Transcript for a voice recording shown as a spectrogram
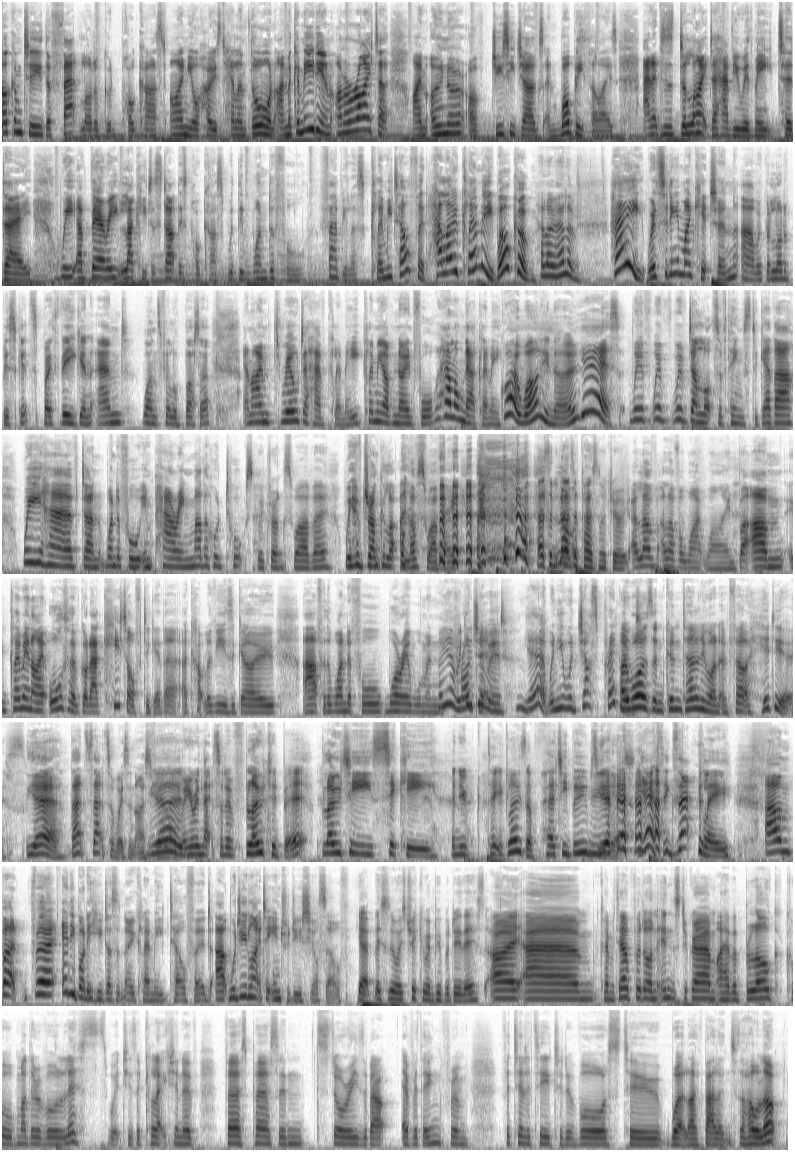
Welcome to the Fat Lot of Good podcast. I'm your host, Helen Thorn. I'm a comedian, I'm a writer, I'm owner of Juicy Jugs and Wobbly Thighs, and it is a delight to have you with me today. We are very lucky to start this podcast with the wonderful, fabulous Clemmie Telford. Hello, Clemmie, welcome. Hello, Helen. Hey, we're sitting in my kitchen. Uh, we've got a lot of biscuits, both vegan and one's full of butter. And I'm thrilled to have Clemmie. Clemmie, I've known for how long now, Clemmie? Quite a while, you know. Yes, we've we've we've done lots of things together. We have done wonderful, empowering motherhood talks. We've drunk Soave. We have drunk a lot. I love Soave. That's a, that's a personal joke. I love I love a white wine. But um, Clemmie and I also have got our kit off together a couple of years ago uh, for the wonderful Warrior Woman. Oh, yeah, we did? Yeah, when you were just pregnant. I was and couldn't tell anyone and felt hideous. Yeah, that's that's always a nice feeling When you're in that sort of Bloated bit. bloaty, sicky, And you take your clothes off. hurty boobs you Yeah. get. Yes, exactly. um, but for anybody who doesn't know Clemmie Telford, uh, would you like to introduce yourself? Yeah, this is always tricky when people do this. I am Clemmie Telford on Instagram. I have a blog called Mother of All Lists, which is a collection of first person stories about everything from fertility to divorce to work life balance, the whole lot.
